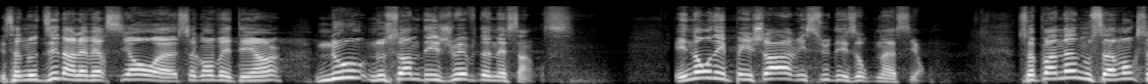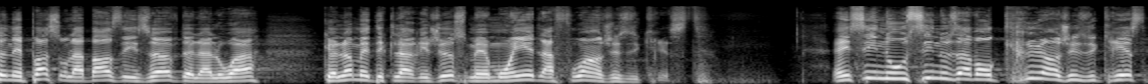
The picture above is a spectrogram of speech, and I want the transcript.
Et ça nous dit dans la version euh, second 21, Nous, nous sommes des Juifs de naissance, et non des pécheurs issus des autres nations. Cependant, nous savons que ce n'est pas sur la base des œuvres de la loi que l'homme est déclaré juste, mais au moyen de la foi en Jésus-Christ. Ainsi, nous aussi, nous avons cru en Jésus-Christ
